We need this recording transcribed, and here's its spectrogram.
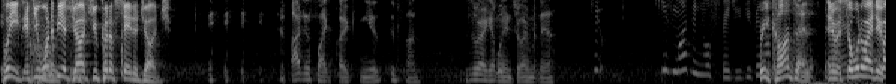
Please, if you want to Oh, be a judge, you could have stayed a judge. I just like poking you. It's good fun. This is where I get my enjoyment now. He's modding off Reggie. Do you Free content. Anyway, so what do I do?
